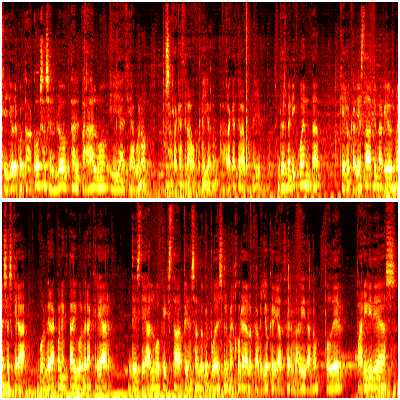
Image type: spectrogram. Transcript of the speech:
que yo le contaba cosas, el blog, tal, para algo, y ella decía, bueno, pues habrá que hacer algo con ello, ¿no? Habrá que hacer algo con ello. Entonces me di cuenta que lo que había estado haciendo aquellos meses, que era volver a conectar y volver a crear desde algo que estaba pensando que puede ser mejor, era lo que yo quería hacer en la vida, ¿no? Poder parir ideas,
